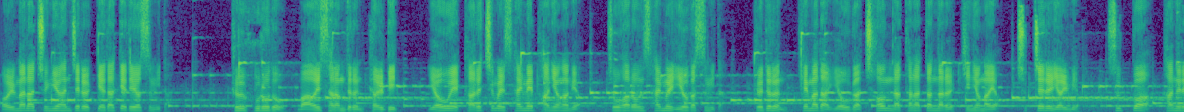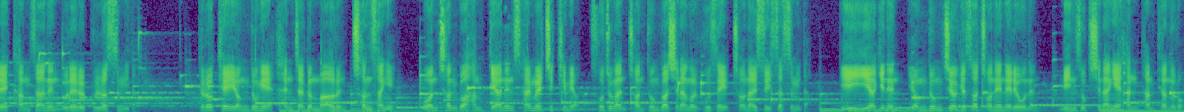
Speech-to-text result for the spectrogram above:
얼마나 중요한지를 깨닫게 되었습니다. 그 후로도 마을 사람들은 별빛 여우의 가르침을 삶에 반영하며 조화로운 삶을 이어갔습니다. 그들은 해마다 여우가 처음 나타났던 날을 기념하여 축제를 열며 숲과 하늘에 감사하는 노래를 불렀습니다. 그렇게 영동의 한 작은 마을은 천상의 원천과 함께하는 삶을 지키며 소중한 전통과 신앙을 후세에 전할 수 있었습니다. 이 이야기는 영동 지역에서 전해 내려오는 민속 신앙의 한 단편으로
